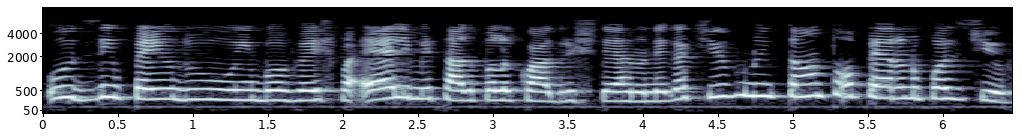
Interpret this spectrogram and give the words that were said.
o desempenho do Ibovespa é limitado pelo quadro externo negativo, no entanto, opera no positivo.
